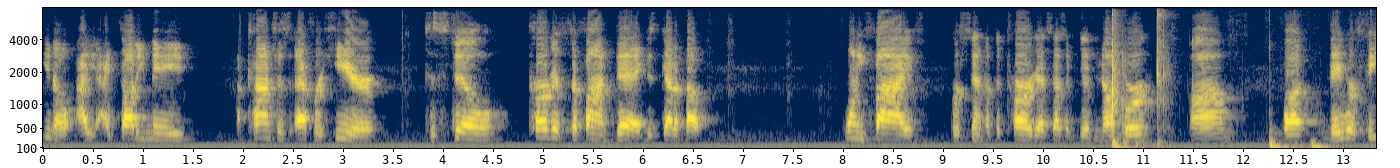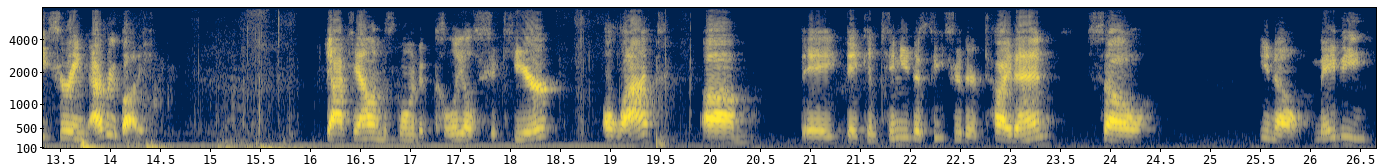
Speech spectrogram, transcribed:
you know, I, I thought he made a conscious effort here to still target Stefon Diggs. He's got about 25% of the targets. That's a good number. Um, but they were featuring everybody. Josh Allen was going to Khalil Shakir a lot. Um, they they continue to feature their tight end, so you know maybe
